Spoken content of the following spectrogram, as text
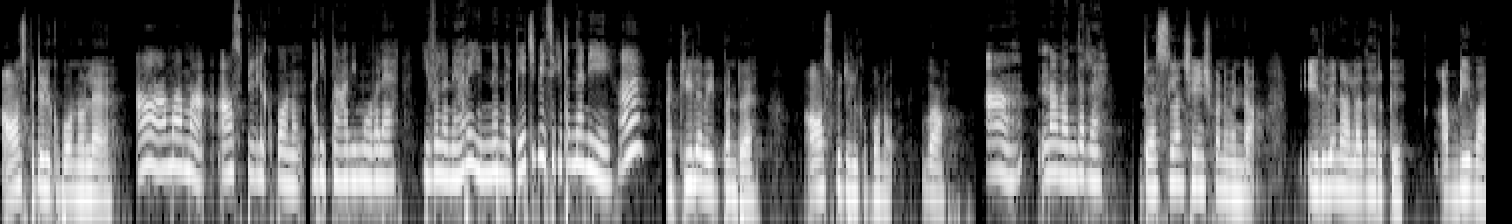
ஹாஸ்பிட்டலுக்கு போகணும்ல? ஆ ஆமாம் ஆமாம் ஹாஸ்பிட்டலுக்கு போகணும். அடி பாவி மோவல இவ்வளோ நேரம் என்னென்ன பேச்சு பேசிக்கிட்டு இருந்தா நீ ஆ? நான் கீழே வெயிட் பண்ணுறேன் ஹாஸ்பிட்டலுக்கு போகணும். வா. ஆ நான் வந்துடுறேன். ட்ரெஸ்லாம் சேஞ்ச் பண்ண வேண்டாம். இதுவே நல்லா தான் இருக்குது அப்படியே வா.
